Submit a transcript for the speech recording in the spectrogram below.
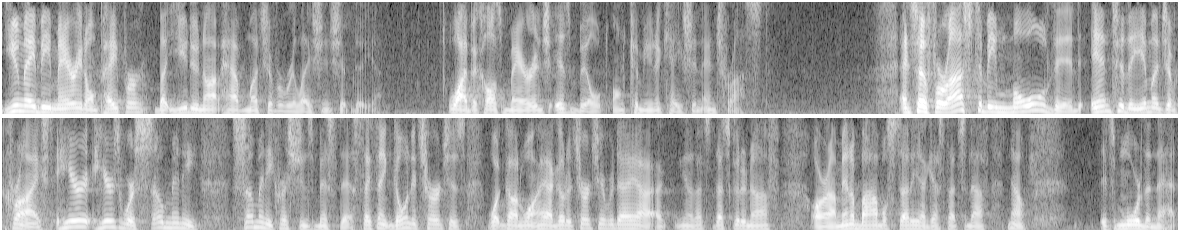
you may be married on paper, but you do not have much of a relationship, do you? Why? Because marriage is built on communication and trust. And so, for us to be molded into the image of Christ, here, here's where so many, so many Christians miss this. They think going to church is what God wants. Hey, I go to church every day. I, you know, that's, that's good enough. Or I'm in a Bible study. I guess that's enough. No, it's more than that.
